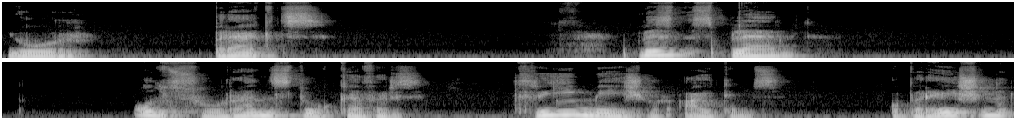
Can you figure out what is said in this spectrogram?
your practice. Business plan also runs to covers three major items operational,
